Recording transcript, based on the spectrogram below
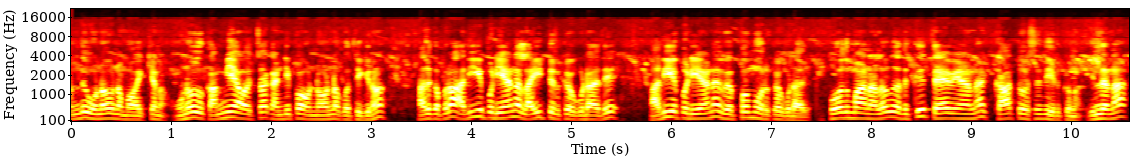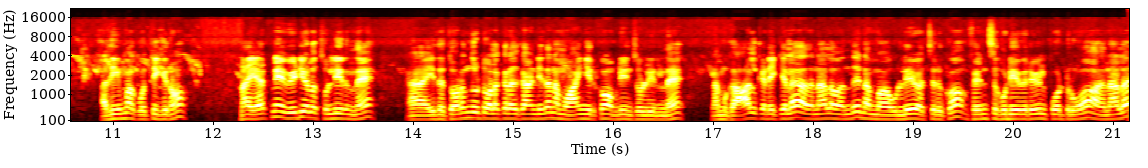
வந்து உணவு நம்ம வைக்கணும். உணவு கம்மியாக வச்சா கண்டிப்பாக ஒன்று ஒன்று கொத்திக்கிறோம். அதுக்கப்புறம் அதிகப்படியான லைட் இருக்கக்கூடாது. அதிகப்படியான வெப்பமும் இருக்கக்கூடாது. போதுமான அளவு அதுக்கு தேவையான காற்று வசதி இருக்கணும். இல்லைன்னா அதிகமாக கொத்திக்கிறோம். நான் ஏற்கனவே வீடியோவில் சொல்லியிருந்தேன். இதை திறந்து விட்டு வளர்க்குறதுக்காண்டி தான் நம்ம வாங்கியிருக்கோம் அப்படின்னு சொல்லியிருந்தேன். நமக்கு ஆள் கிடைக்கல. அதனால் வந்து நம்ம உள்ளே வச்சுருக்கோம். ஃபென்ஸு கூடிய விரைவில் போட்டுருவோம். அதனால்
